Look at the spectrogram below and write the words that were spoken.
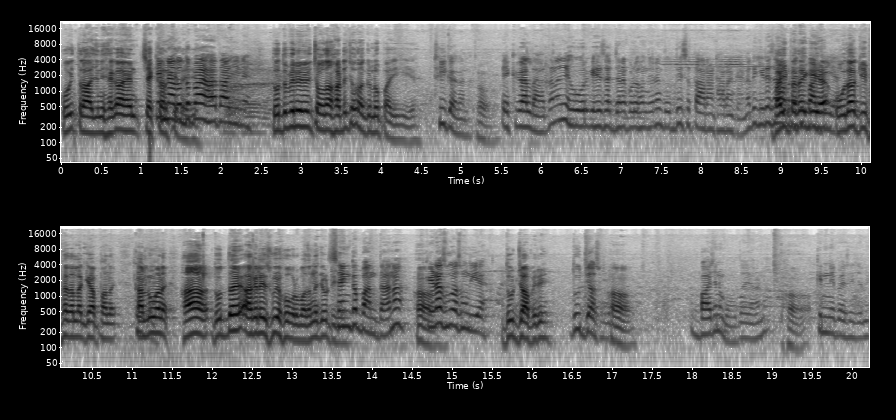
ਕੋਈ ਇਤਰਾਜ਼ ਨਹੀਂ ਹੈਗਾ ਐਨ ਚੈੱਕ ਕਿੰਨਾ ਕਰਕੇ ਦੁੱਧ ਪਾਇਆ ਤਾਜੀ ਨੇ? ਦੁੱਧ ਵੀਰੇ ਨੇ 14 14.5 ਕਿਲੋ ਪਾਈ ਹੈ। ਠੀਕ ਹੈ। ਗੱਲ ਇੱਕ ਗੱਲ ਦੱਸਦਾ ਨਾ ਜੇ ਹੋਰ ਕਿਸੇ ਸੱਜਣ ਕੋਲੇ ਹੁੰਦੇ ਨੇ ਦੁੱਧ ਹੀ 17 18 ਕਹਿਣਾ ਤੇ ਜਿਹੜੇ ਬਾਈ ਪਤਾ ਕੀ ਹੈ ਉਹਦਾ ਕੀ ਫਾਇਦਾ ਲੱਗਿਆ ਆਪਾਂ ਨੇ? ਕੱਲ ਨੂੰ ਹਾਂ। ਦੁੱਧ ਅਗਲੇ ਸੂਏ ਹੋਰ ਵਧਣਾ ਝੋਟੀ ਸਿੰਘ ਬੰਦਾ ਨਾ। ਕਿਹੜਾ ਸੂਆ ਸੁੰਦੀ ਹੈ ਦੂਜਾ ਵੀਰੇ। ਦੂਜਾ ਸੂਆ। ਹਾਂ। ਵਜਨ ਬਹੁਤ ਆ ਯਾਰ ਨਾ ਹਾਂ। ਕਿੰਨੇ ਪੈਸੇ ਜਮੇ?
